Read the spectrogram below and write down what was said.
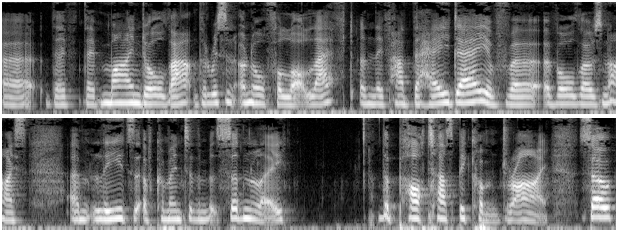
uh, they've they've mined all that, there isn't an awful lot left, and they've had the heyday of uh, of all those nice um, leads that have come into them. But suddenly, the pot has become dry. So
